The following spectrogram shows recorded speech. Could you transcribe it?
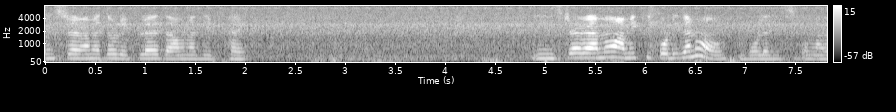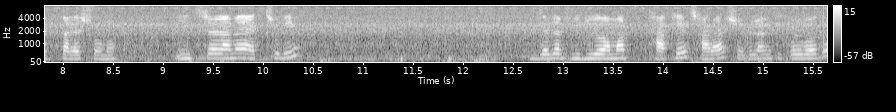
ইনস্টাগ্রামে তো রিপ্লাই দাও না দীপ ভাই। ইনস্টাগ্রামেও আমি কি করি জানো? বলে দিচ্ছি তোমার, তাহলে শোনো। ইনস্টাগ্রামে অ্যাকচুয়ালি যা যা ভিডিও আমার থাকে, ছাড়া সেগুলো আমি কী করি বলতো?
